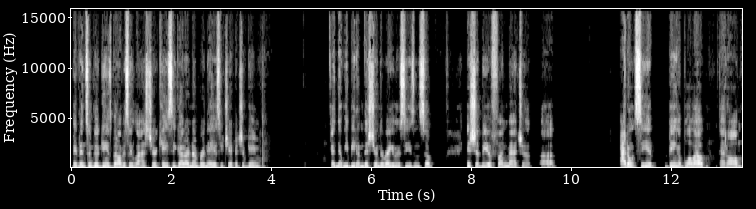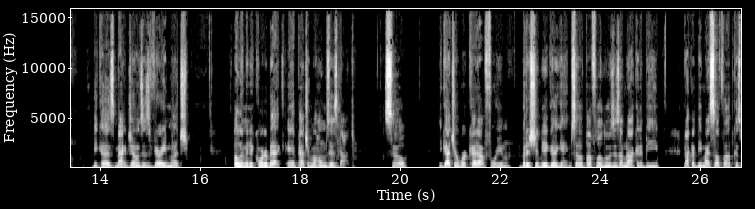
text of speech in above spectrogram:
they've been some good games, but obviously last year KC got our number in the AFC Championship game, and then we beat them this year in the regular season. So it should be a fun matchup. Uh, I don't see it being a blowout at all because Mac Jones is very much a limited quarterback, and Patrick Mahomes is not. So you got your work cut out for you, but it should be a good game. So if Buffalo loses, I'm not going to be not going to beat myself up because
